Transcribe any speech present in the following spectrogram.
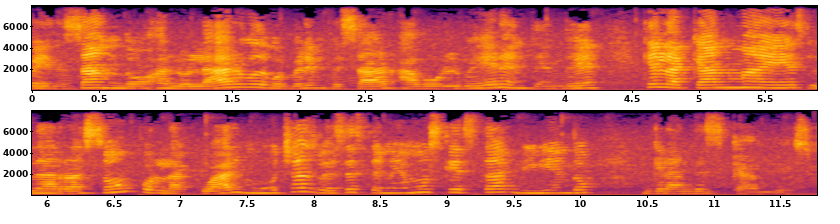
pensando a lo largo de volver a empezar, a volver a entender que la calma es la razón por la cual muchas veces tenemos que estar viviendo grandes cambios.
